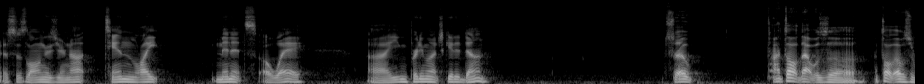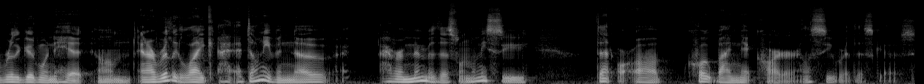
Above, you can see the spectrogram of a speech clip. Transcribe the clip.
just as long as you're not 10 light minutes away. Uh, you can pretty much get it done. So, I thought that was a I thought that was a really good one to hit. Um, and I really like. I don't even know. I remember this one. Let me see that uh, quote by Nick Carter. Let's see where this goes.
